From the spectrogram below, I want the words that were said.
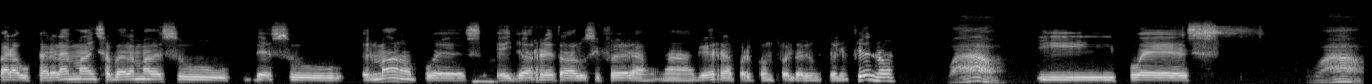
para buscar el alma y salvar el alma de su, de su hermano, pues ella reta a Lucifer a una guerra por el control del, del infierno. Wow. Y pues Wow.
